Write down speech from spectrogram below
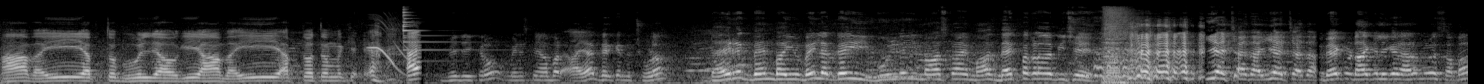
हाँ भाई अब तो भूल जाओगी। हाँ भाई अब तो तुम मैं देख रहा हूँ मैंने इसको यहाँ पर आया घर के अंदर छोड़ा। डायरेक्ट बहन भाई में भाई लग गई। भूल गई मास्क का है मास्क बैग पकड़ा हुआ पीछे। ये अच्छा था ये अच्छा था। बैग उठा के लेकर आ रहा हूँ मेरे सबा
